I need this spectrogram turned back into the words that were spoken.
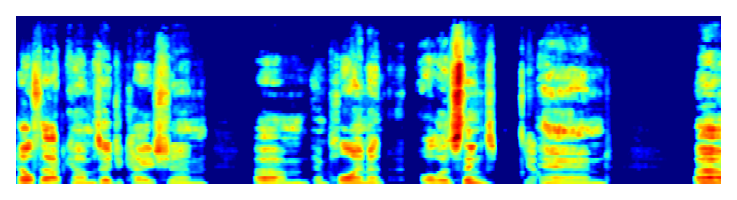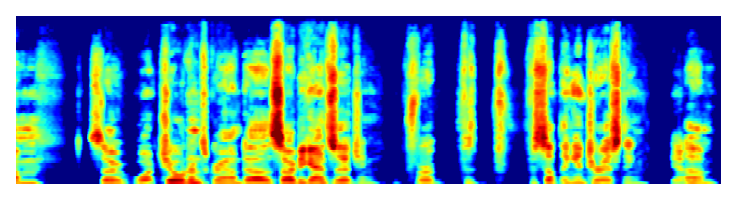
health outcomes, education, um, employment, all those things. Yeah. And um, so what Children's Ground does, so I began searching for for, for something interesting. Yeah. Um,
